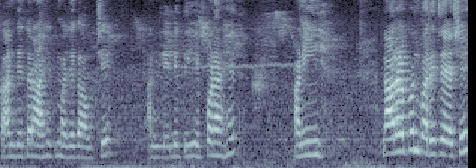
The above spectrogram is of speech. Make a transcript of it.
कांदे तर आहेत माझ्या गावचे. आणलेले ते हे पण आहेत. आणि नारळ पण बरेच आहे असे.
